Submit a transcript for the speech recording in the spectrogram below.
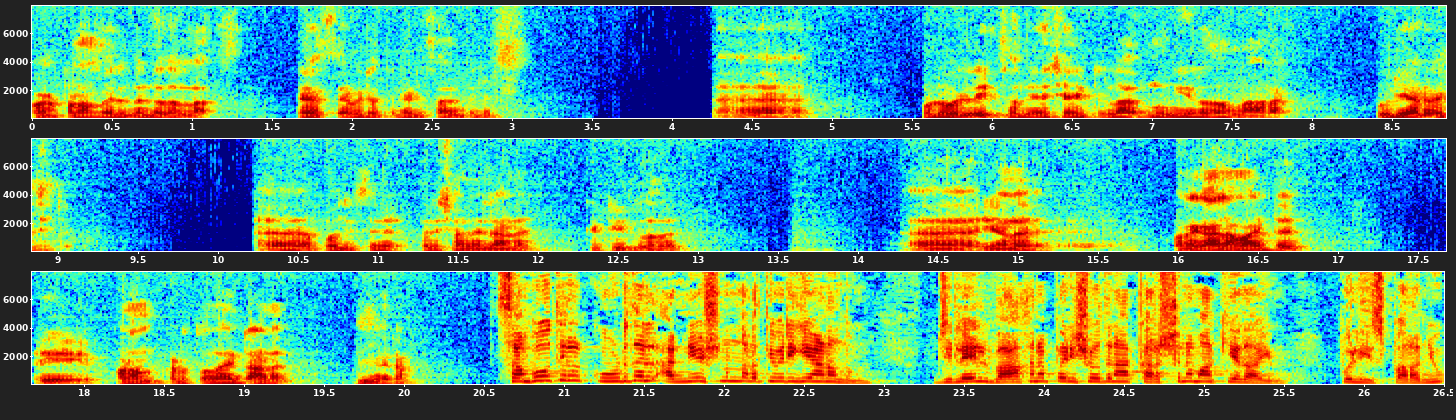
കുഴപ്പണം വരുന്നുണ്ടെന്നുള്ള രഹസ്യ രഹസ്യവിവരത്തിന്റെ അടിസ്ഥാനത്തിൽ കൊടുവള്ളി സ്വദേശിയായിട്ടുള്ള മുനീർ എന്നുള്ള ആളെ കുരിയാട് വെച്ചിട്ട് പോലീസ് പരിശോധനയിലാണ് കിട്ടിയിട്ടുള്ളത്. ഇയാൾ കുറെ കാലമായിട്ട് ഈ പണം കടത്തുന്നതായിട്ടാണ് വിവരം. സംഭവത്തിൽ കൂടുതൽ അന്വേഷണം നടത്തിവരികയാണെന്നും ജില്ലയിൽ വാഹന പരിശോധന കർശനമാക്കിയതായും പോലീസ് പറഞ്ഞു.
